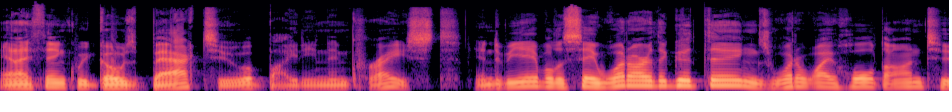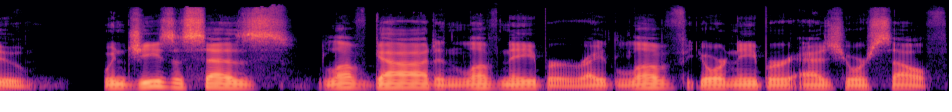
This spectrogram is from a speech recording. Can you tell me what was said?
And I think it goes back to abiding in Christ and to be able to say, what are the good things? What do I hold on to? When Jesus says, love God and love neighbor, right? Love your neighbor as yourself.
